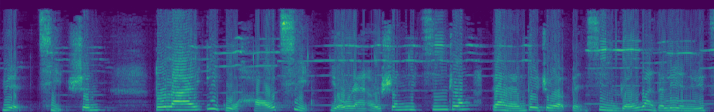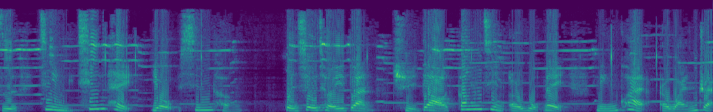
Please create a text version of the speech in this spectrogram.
怨气深。读来一股豪气油然而生于心中，让人对这本性柔婉的烈女子既钦佩又心疼。滚绣球一段，曲调刚劲而妩媚，明快而婉转，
